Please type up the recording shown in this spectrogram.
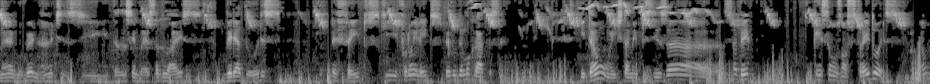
né, governantes e das assembleias estaduais, vereadores, prefeitos que foram eleitos pelos democratas. Né? Então a gente também precisa saber quem são os nossos traidores. Então,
